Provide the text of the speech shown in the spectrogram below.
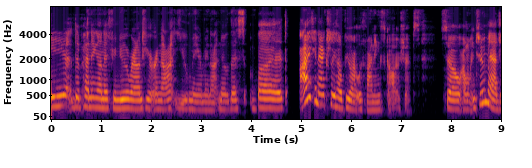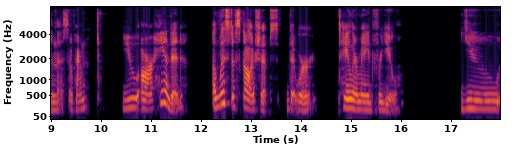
Depending on if you're new around here or not, you may or may not know this, but I can actually help you out with finding scholarships. So, I want you to imagine this, okay? You are handed a list of scholarships that were tailor made for you. You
